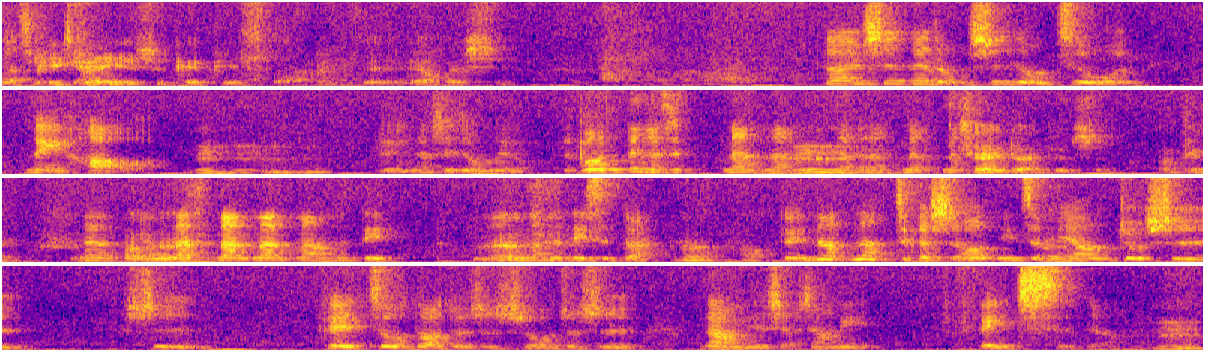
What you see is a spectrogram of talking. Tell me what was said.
要请教。疲倦也是可以 peaceful，对两回事。但是那种是一种自我。内耗啊，嗯哼嗯哼，对，那是一种那种，不，那个是那那那那那那下一段就是，OK，那那那那那是第那那是第四段，嗯好，对，那那这个时候你怎么样就是是可以做到，就是说就是让你的想象力飞驰这样，嗯。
